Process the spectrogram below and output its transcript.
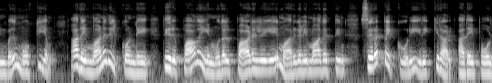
என்பது முக்கியம். அதை மனதில் கொண்டே திரு பாவையின் முதல் பாடலிலேயே மார்கழி மாதத்தின் சிறப்பை கூறி இருக்கிறாள். அதைப்போல்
